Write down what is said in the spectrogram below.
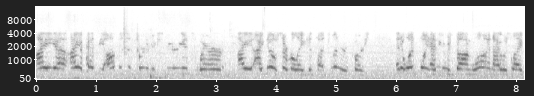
I uh, I have had the opposite sort of experience where I I know several agents on Twitter, of course, and at one point I think it was DongWon. I was like,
